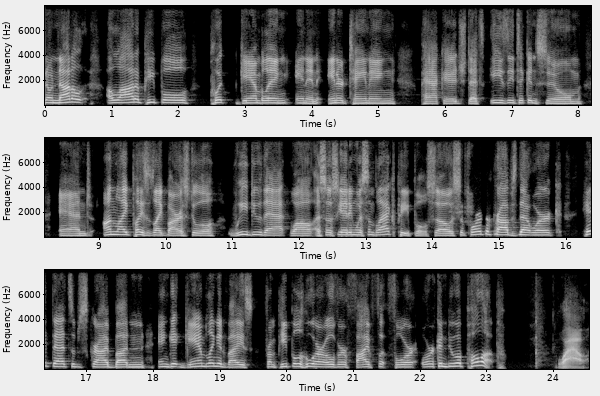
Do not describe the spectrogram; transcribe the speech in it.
know, not a, a lot of people put gambling in an entertaining package that's easy to consume. And unlike places like Barstool, we do that while associating with some black people. So support the Props Network. hit that subscribe button, and get gambling advice from people who are over five foot four or can do a pull up. Wow.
